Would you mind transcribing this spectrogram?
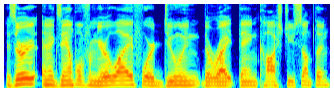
Is there an example from your life where doing the right thing cost you something?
